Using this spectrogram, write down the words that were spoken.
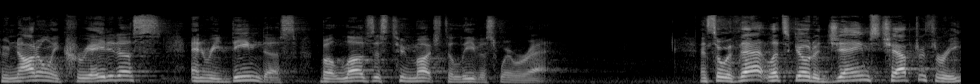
who not only created us and redeemed us, but loves us too much to leave us where we're at. And so, with that, let's go to James chapter 3.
